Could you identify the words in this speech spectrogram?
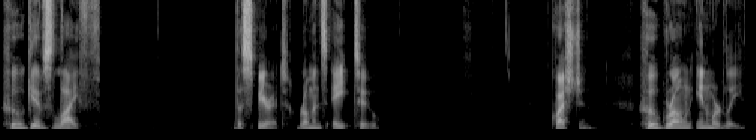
Who gives life? The Spirit. Romans 8 2. Question: Who groan inwardly?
